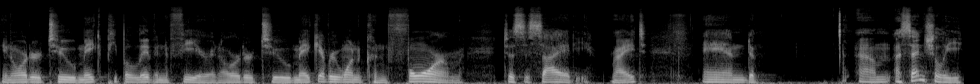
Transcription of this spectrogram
in order to make people live in fear in order to make everyone conform to society right and um, essentially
